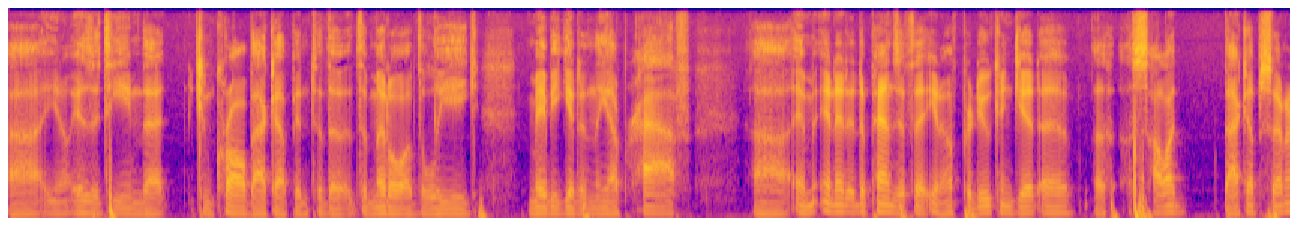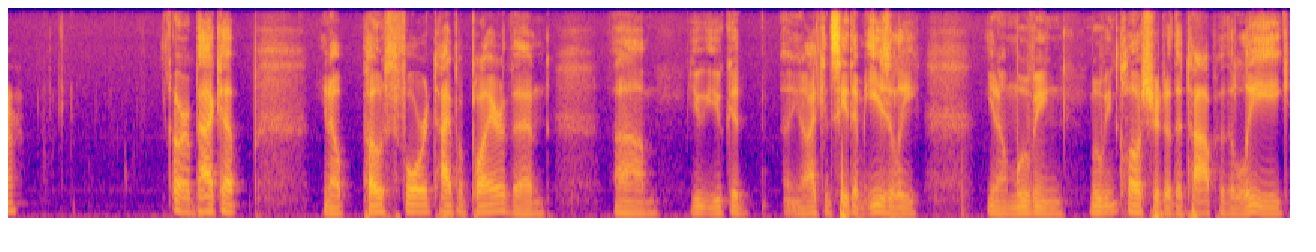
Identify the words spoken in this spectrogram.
uh, you know, is a team that can crawl back up into the the middle of the league maybe get in the upper half. Uh, and, and it, it, depends if that you know if Purdue can get a, a, a, solid backup center or a backup you know post forward type of player, then um, you you could you know I can see them easily you know moving moving closer to the top of the league.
